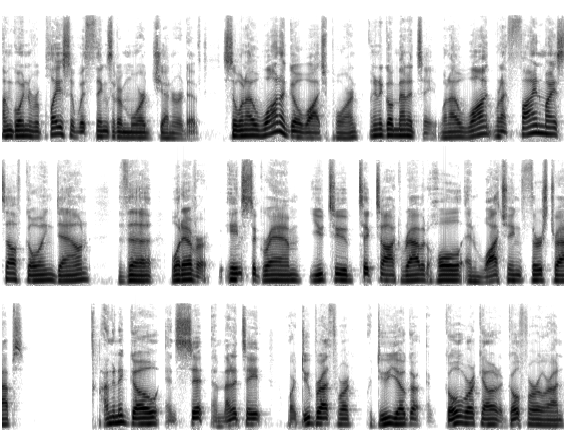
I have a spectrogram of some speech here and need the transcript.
I'm going to replace it with things that are more generative. So when I want to go watch porn, I'm going to go meditate. When I want, when I find myself going down the whatever, Instagram, YouTube, TikTok rabbit hole and watching thirst traps, I'm going to go and sit and meditate or do breath work or do yoga, go work out or go for a run.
